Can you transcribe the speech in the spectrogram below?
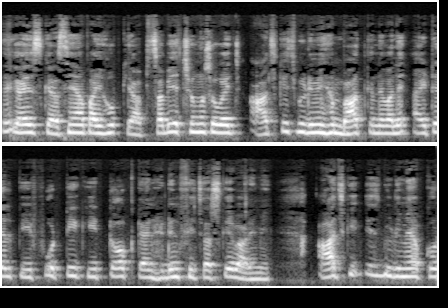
हे गाइस कैसे हैं आप? आई होप कि आप सभी अच्छे होंगे। सो गाइज़ आज की इस वीडियो में हम बात करने वाले I T L P forty की टॉप टेन हिडन फीचर्स के बारे में। आज की इस वीडियो में आपको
